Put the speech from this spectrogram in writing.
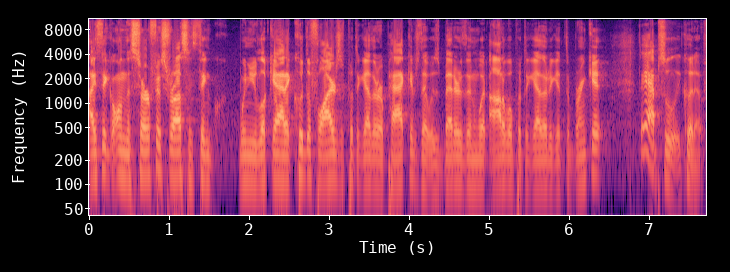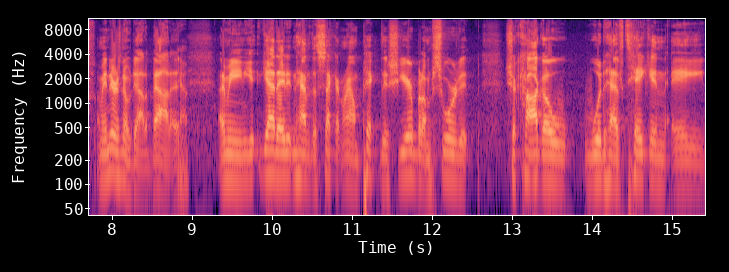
I think on the surface, Russ, I think when you look at it, could the Flyers have put together a package that was better than what Ottawa put together to get DeBrincat? They absolutely could have. I mean, there's no doubt about it. Yeah. I mean, yeah, they didn't have the second round pick this year, but I'm sure that Chicago would have taken a,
